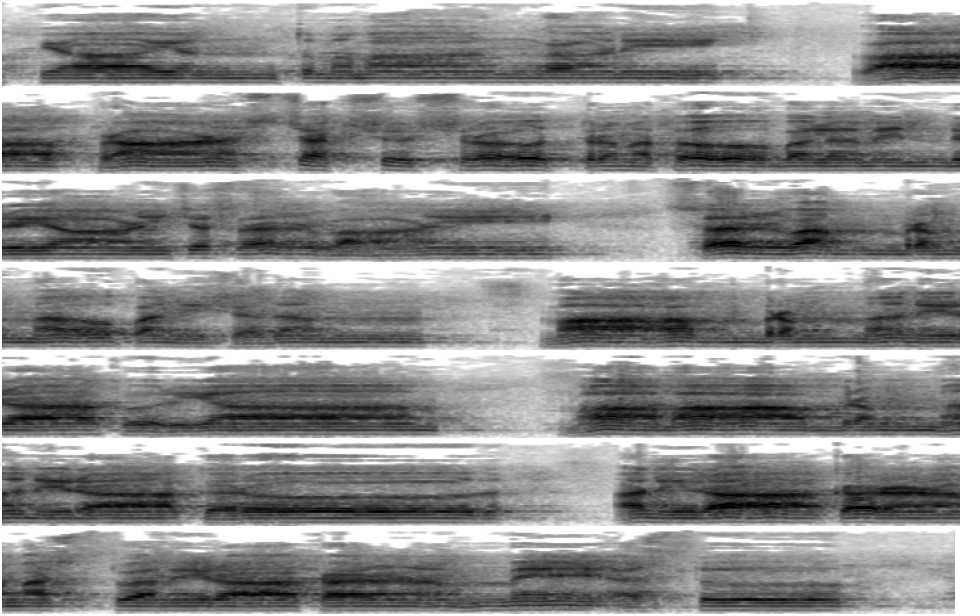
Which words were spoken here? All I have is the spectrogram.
आप्यायन्तु ममाङ्गानि। वाक्प्राणश्चक्षुश्रोत्रमथो बलमिन्द्रियाणि च सर्वाणि। सर्वं ब्रह्म उपनिषदम्। माहं ब्रह्म निराकुर्याम्। मा ब्रह्म निराकरोत् अनिराकरणमस्त्वनिराकरणं मे अस्तु।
